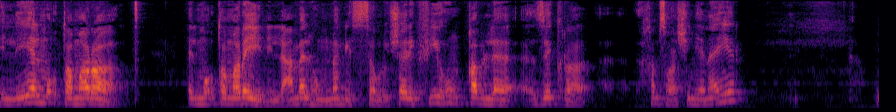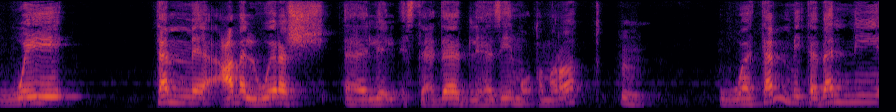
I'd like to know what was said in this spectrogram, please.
اللي هي المؤتمرات المؤتمرين اللي عملهم المجلس الثوري يشارك فيهم قبل ذكرى 25 يناير وتم عمل ورش آه، للاستعداد لهذه المؤتمرات. وتم تبني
